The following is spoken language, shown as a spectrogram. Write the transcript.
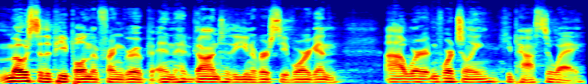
most of the people in the friend group and had gone to the University of Oregon, uh, where unfortunately he passed away.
